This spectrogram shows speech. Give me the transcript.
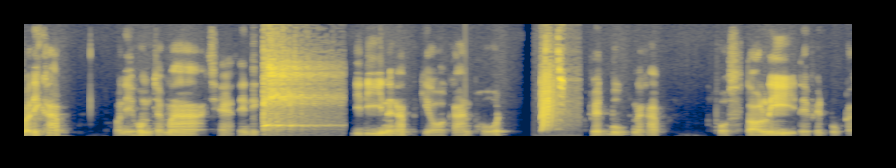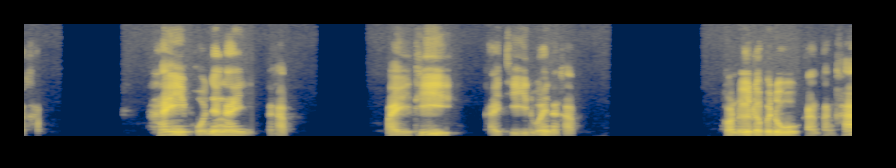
สวัสดีครับ วันนี้ผมจะมาแชร์เทคนิคดีๆนะครับ เกี่ยวกับการโพสต์ Facebook นะครับ โพสต์สตอรี่ใน Facebook นะครับ ให้โพสยังไงนะครับ ไปที่ IG ด้วยนะครับ ก่อนอื่นเราไปดูการตั้งค่า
